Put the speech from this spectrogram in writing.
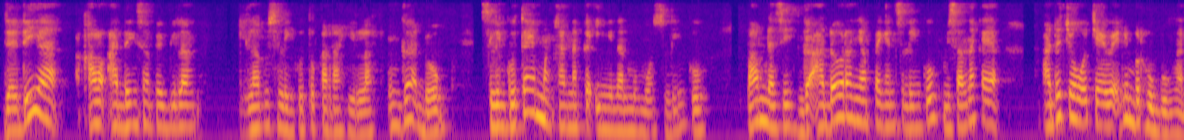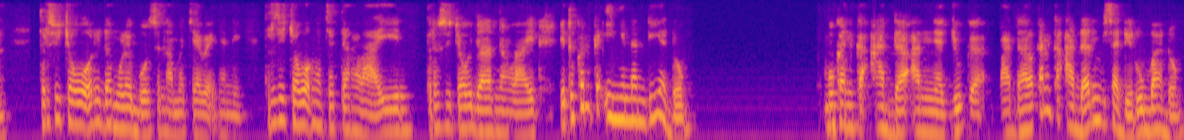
Jadi ya kalau ada yang sampai bilang gila aku selingkuh tuh karena hilaf, enggak dong. Selingkuh tuh emang karena keinginanmu mau selingkuh. Paham gak sih? Nggak ada orang yang pengen selingkuh. Misalnya kayak ada cowok cewek ini berhubungan. Terus si cowok ini udah mulai bosen sama ceweknya nih. Terus si cowok ngechat yang lain. Terus si cowok jalan yang lain. Itu kan keinginan dia dong. Bukan keadaannya juga. Padahal kan keadaan bisa dirubah dong.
